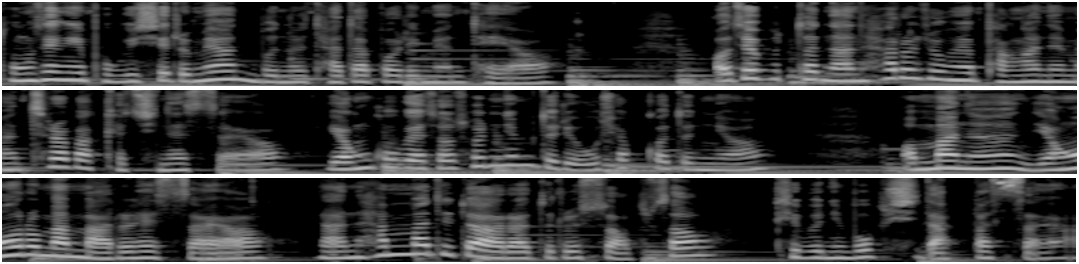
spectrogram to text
동생이 보기 싫으면 문을 닫아버리면 돼요. 어제부터 난 하루 종일 방 안에만 틀어박혀 지냈어요. 영국에서 손님들이 오셨거든요. 엄마는 영어로만 말을 했어요. 난 한마디도 알아들을 수 없어 기분이 몹시 나빴어요.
